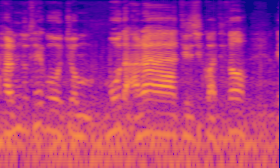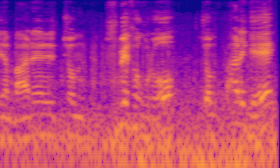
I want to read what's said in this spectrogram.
발음도 세고 좀 못 알아들으실 것 같아서 그냥 말을 좀 2배속으로 좀 빠르게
